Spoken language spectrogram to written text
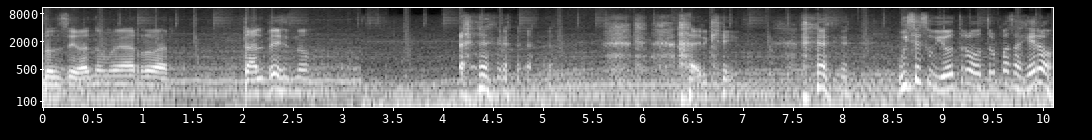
don Sebas no me va a robar. Tal vez no. A ver qué Uy, se subió otro, otro pasajero.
